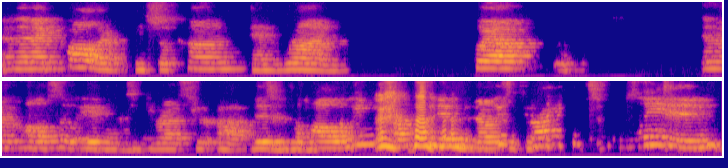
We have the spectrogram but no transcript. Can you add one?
And then I call her and she'll come and run. Well, and I'm also able to dress her up. This is a Halloween costume that I was trying to win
